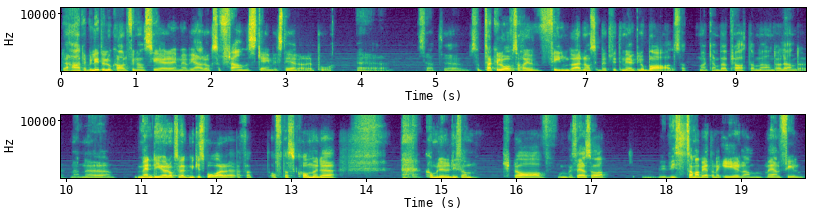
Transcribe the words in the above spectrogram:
där hade vi lite lokal finansiering, men vi hade också franska investerare på. Så, att, eh, så tack och lov så har ju filmvärlden också blivit lite mer global, så att man kan börja prata med andra länder. Men, eh, men det gör det också väldigt mycket svårare, för att oftast kommer det kommer det liksom krav, om man säger så. Vi, samarbetar med Irland med en film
